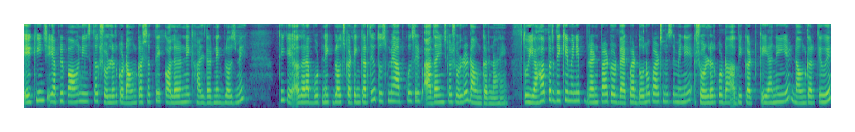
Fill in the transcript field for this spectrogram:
एक इंच या फिर पावन इंच तक शोल्डर को डाउन कर सकते हैं कॉलर नेक हाल्डर नेक ब्लाउज में। ठीक है, अगर आप बोट नेक ब्लाउज कटिंग करते हो तो उसमें आपको सिर्फ़ आधा इंच का शोल्डर डाउन करना है। तो यहाँ पर देखिए मैंने फ्रंट पार्ट और बैक पार्ट दोनों पार्ट्स में से मैंने शोल्डर को अभी कट किया नहीं है डाउन करते हुए,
